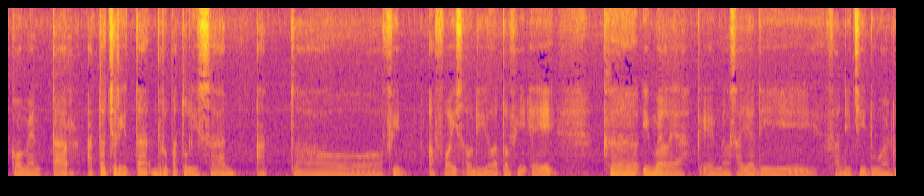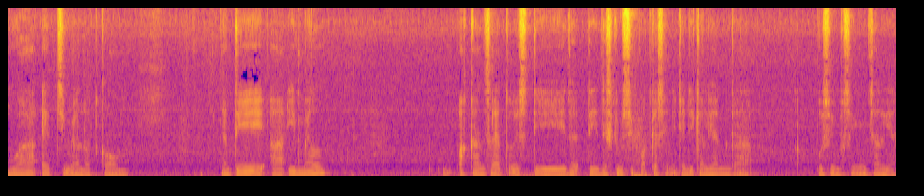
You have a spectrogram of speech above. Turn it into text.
komentar atau cerita berupa tulisan atau vid, voice audio atau VA ke email ya ke email saya di vaniji22@gmail.com nanti uh, email akan saya tulis di di deskripsi podcast ini. Jadi kalian gak pusing-pusing cari ya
